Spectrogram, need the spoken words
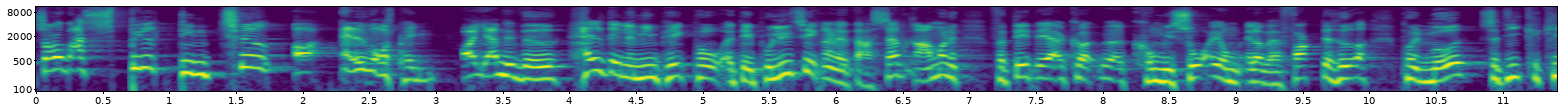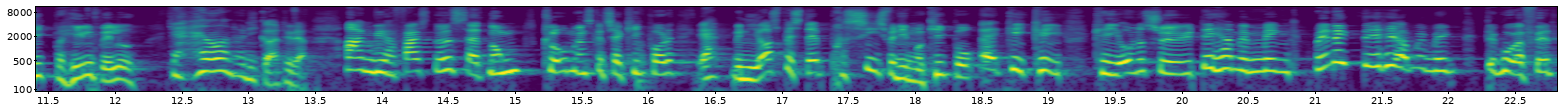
så har du bare spildt din tid og alle vores penge. Og jeg vil ved halvdelen af min pik på, at det er politikerne, der har sat rammerne for det der kommissorium, eller hvad fuck det hedder, på en måde, så de kan kigge på hele billedet. Jeg hader, når de gør det der. Ej, men vi har faktisk nedsat nogle kloge mennesker til at kigge på det. Ja, men I har også bestemt præcis, hvad de må kigge på. Hey, kan, kan, kan I undersøge det her med mink, men ikke det her med mink. Det kunne være fedt.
